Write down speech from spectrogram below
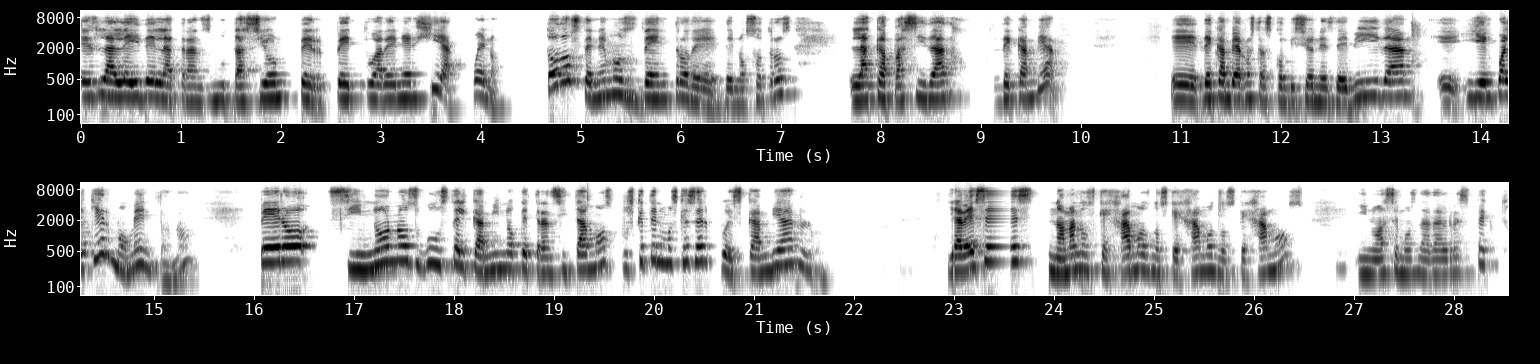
es la ley de la transmutación perpetua de energía. Bueno, todos tenemos dentro de, nosotros la capacidad de cambiar, eh, de cambiar nuestras condiciones de vida eh, y en cualquier momento, ¿no? Pero si no nos gusta el camino que transitamos, pues ¿qué tenemos que hacer? Pues cambiarlo. Y a veces nada más nos quejamos, nos quejamos, nos quejamos y no hacemos nada al respecto,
